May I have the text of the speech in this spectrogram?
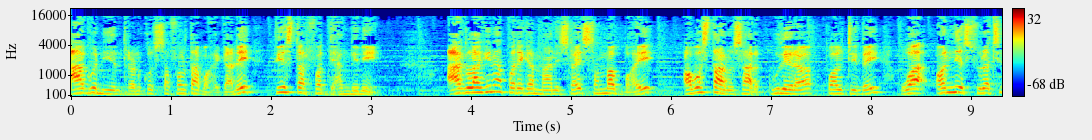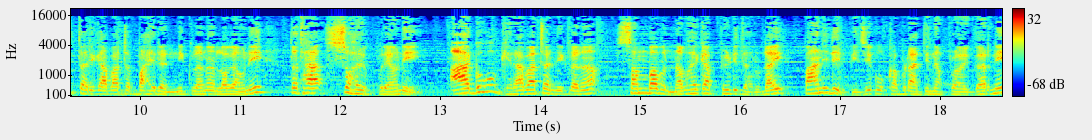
आगो नियन्त्रणको सफलता भएकाले त्यसतर्फ ध्यान दिने। आगलागीमा परेका मानिसलाई सम्भव भए अवस्था अनुसार कुदेर पल्टिँदै वा अन्य सुरक्षित तरिकाबाट बाहिर निक्लन लगाउने तथा सहयोग पुर्याउने। आगोको घेराबाट निक्लन सम्भव नभएका पीडितहरूलाई पानीले भिजेको कपडा दिन प्रयोग गर्ने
